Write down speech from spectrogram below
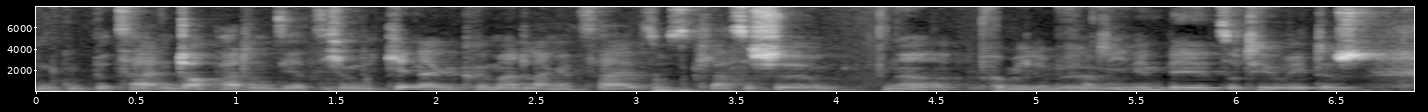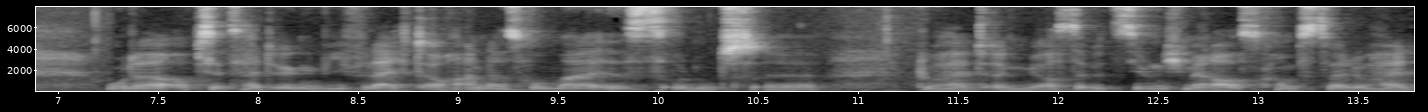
einen gut bezahlten Job hat und sie hat sich um die Kinder gekümmert lange Zeit, so das klassische ne, Familienbild. Familienbild, so theoretisch. Oder ob es jetzt halt irgendwie vielleicht auch andersrum mal ist und äh, du halt irgendwie aus der Beziehung nicht mehr rauskommst, weil du halt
